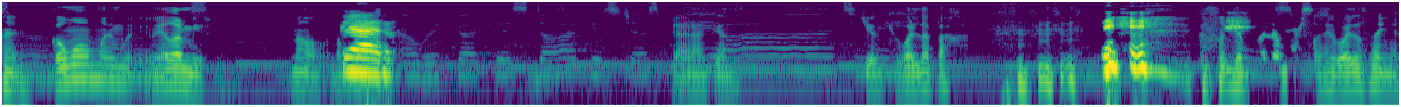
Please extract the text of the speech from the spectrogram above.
como me voy a dormir. No, no Claro. Claro, entiendo. Yo que igual da paja. como después del almuerzo, igual el sueño.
